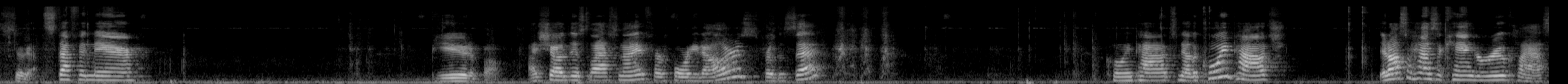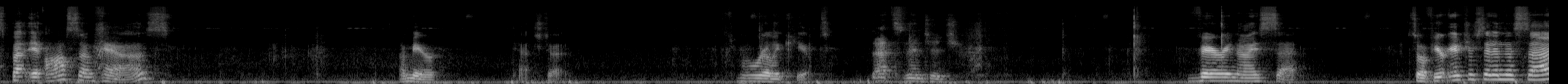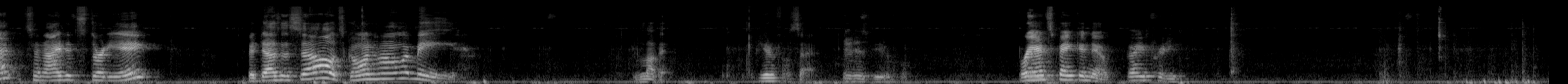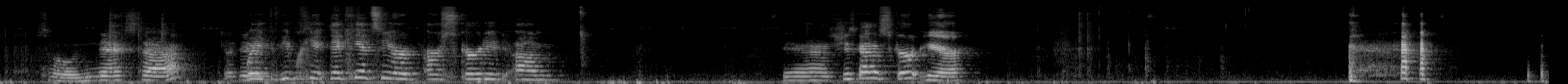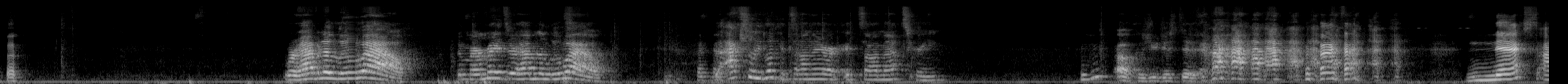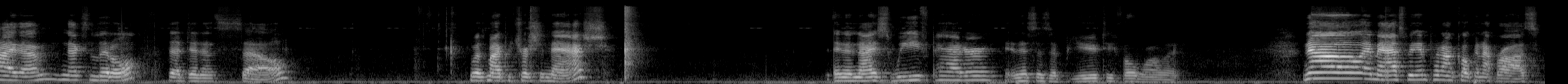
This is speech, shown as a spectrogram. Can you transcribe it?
Still got stuff in there. Beautiful. I showed this last night for $40 for the set. Coin pouch. Now the coin pouch, it also has a kangaroo clasp, but it also has a mirror attached to it. It's really cute. That's vintage. Very nice set. So if you're interested in this set, tonight it's 38 If it doesn't sell, it's going home with me. Love it. Beautiful set. It is beautiful. Brand spanking new. Very pretty. So next up. Wait, the people can't they can't see our, our skirted um Yeah, she's got a skirt here. We're having a luau. The mermaids are having a luau. Actually, look, it's on there. It's on that screen. Mhm. Oh, because you just did it. next item, next little that didn't sell was my Patricia Nash. In a nice weave pattern. And this is a beautiful wallet. No, and mask, we didn't put on coconut bras.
